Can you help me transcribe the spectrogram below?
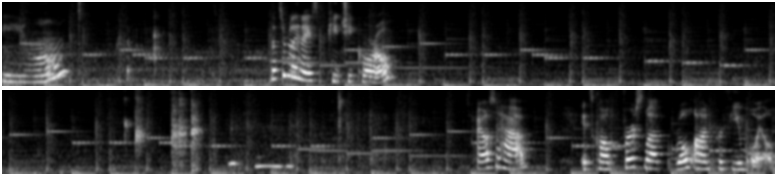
And that's a really nice peachy coral. I also have, it's called First Love Roll On Perfume Oil.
